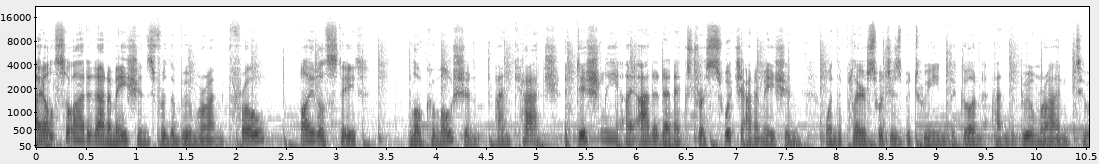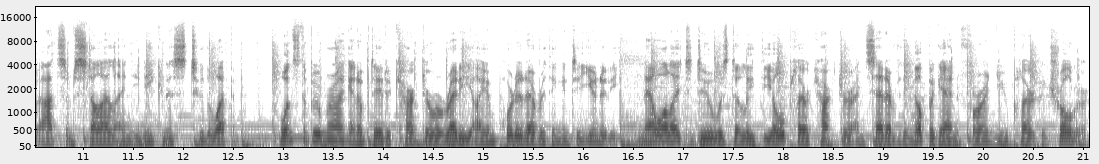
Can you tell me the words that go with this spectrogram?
I also added animations for the boomerang throw, idle state, locomotion, and catch. Additionally, I added an extra switch animation when the player switches between the gun and the boomerang to add some style and uniqueness to the weapon. Once the boomerang and updated character were ready, I imported everything into Unity. Now all I had to do was delete the old player character and set everything up again for a new player controller.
